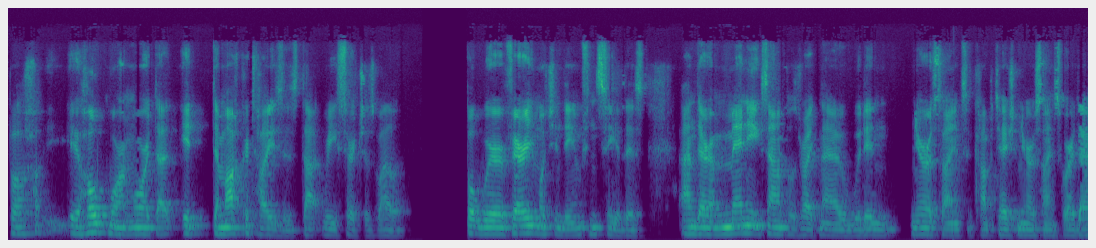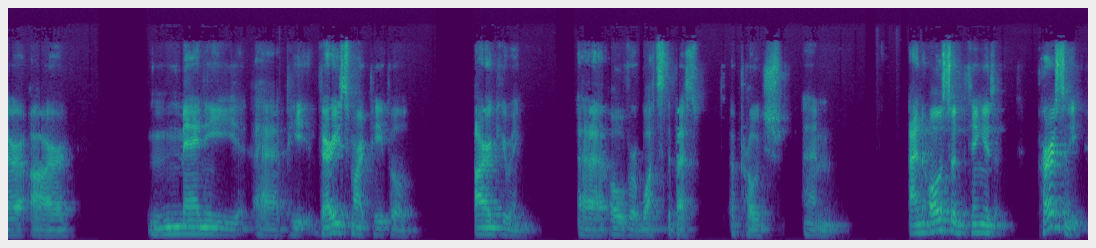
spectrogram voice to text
but you hope more and more that it democratizes that research as well but we're very much in the infancy of this. And there are many examples right now within neuroscience and computational neuroscience where there are many uh, very smart people arguing uh, over what's the best approach. Um, and also the thing is, personally,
